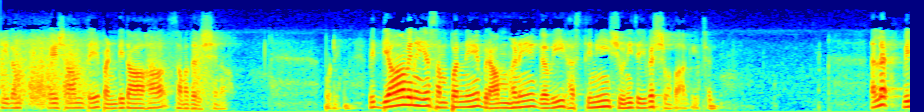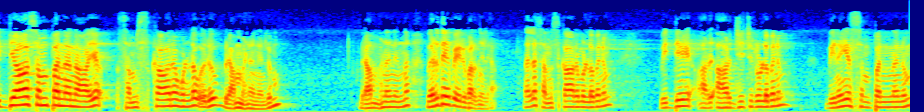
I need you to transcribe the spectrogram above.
ശീലം യേശാം തേ പണ്ഡിതാഹ സമദർശന. വിദ്യാവിനയ സമ്പന്നേ ബ്രാഹ്മണേ ഗവി ഹസ്തിനി ശുനി ചൈവ ശ്വഭാഗിച്ച് നല്ല വിദ്യാസമ്പന്നനായ സംസ്കാരമുള്ള ഒരു ബ്രാഹ്മണനിലും ബ്രാഹ്മണൻ എന്ന് വെറുതെ പേര് പറഞ്ഞില്ല. നല്ല സംസ്കാരമുള്ളവനും വിദ്യ ആർജിച്ചിട്ടുള്ളവനും വിനയസമ്പന്നനും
